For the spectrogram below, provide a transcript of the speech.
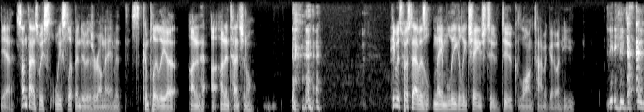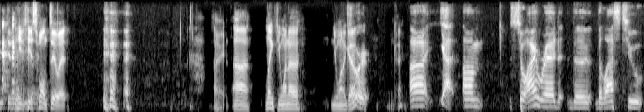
Yeah. Sometimes we we slip into his real name. It's completely uh, un, uh, unintentional. He was supposed to have his name legally changed to Duke a long time ago, and he he just didn't get it. he just won't do it. All right. Uh, Link, do you want to you want to go? Sure. Okay. Uh, yeah. Um, so I read the the last two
